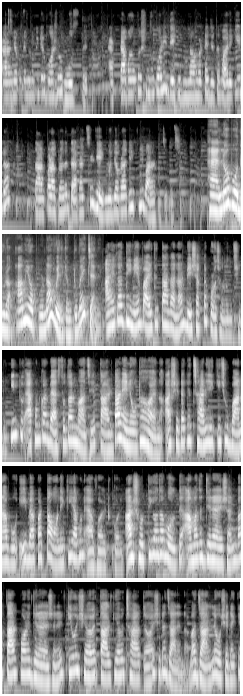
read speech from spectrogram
আর আমি যখন এগুলো কিনে বসবো বুঝতে একটা আপাতত শুরু করি, দেখি দু নম্বরটা যেতে পারি কিনা। তারপর আপনাদের দেখাচ্ছি যে এগুলো দিয়ে আমরা আজকে কি বানাতে চলেছি। হ্যালো বন্ধুরা, আমি Aparna welcome to my channel আগেকার দিনে বাড়িতে তাল আনার বেশ একটা প্রচলন ছিল। কিন্তু এখনকার ব্যস্ততার মাঝে তালটা আর এনে ওঠা হয় না। আর সেটাকে ছাড়িয়ে কিছু বানাবো, এই ব্যাপারটা অনেকেই এখন অ্যাভয়েড করে। আর সত্যি কথা বলতে, আমাদের জেনারেশন বা তারপরের জেনারেশনের কেউই সেভাবে তাল কীভাবে ছাড়াতে হয় সেটা জানে না। বা জানলেও সেটাকে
